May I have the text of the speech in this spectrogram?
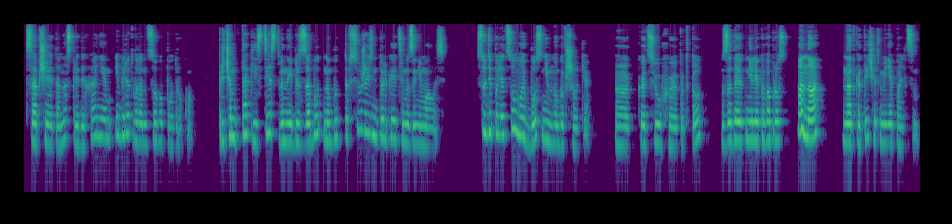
Сообщает она с придыханием и берет Воронцова под руку. Причем так естественно и беззаботно, будто всю жизнь только этим и занималась. Судя по лицу, мой босс немного в шоке. «А Катюха это кто?» Задает нелепый вопрос. «Она?» Надка тычет в меня пальцем.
